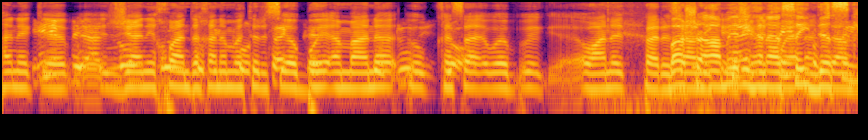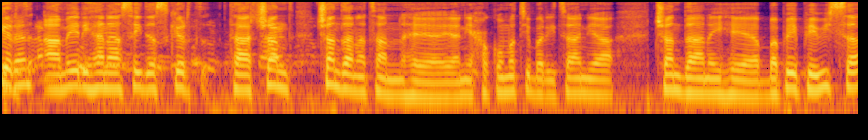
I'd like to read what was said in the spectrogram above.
هەنێک ژیانی خوان دەخەنە مەترسیە و بۆی ئەمانە ئەوانە پارێزباشە ئامێری هەناسەی دەستکرد ئامێری هەناسەی دەستکرد تا چەند چەندانەتان هەیە ینی حکوومەتتی بەریتانیا چەندانەی هەیە بەپی پێویستە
